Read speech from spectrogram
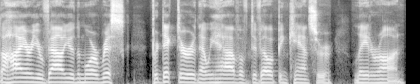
The higher your value, the more risk predictor that we have of developing cancer later on.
